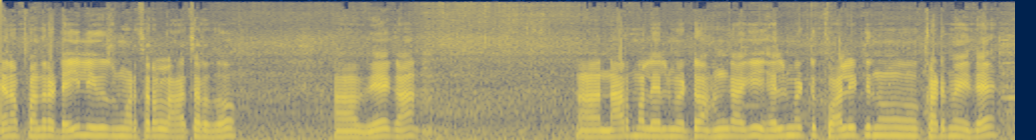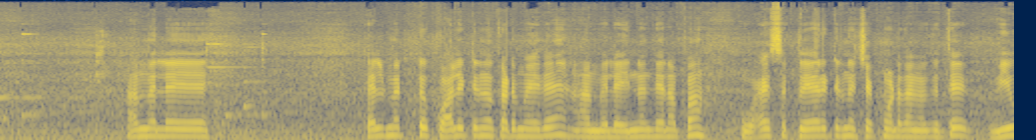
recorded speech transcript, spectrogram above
ಏನಪ್ಪ ಅಂದರೆ ಡೈಲಿ ಯೂಸ್ ಮಾಡ್ತಾರಲ್ಲ ಆ ಥರದ್ದು ವೇಗ ನಾರ್ಮಲ್ ಹೆಲ್ಮೆಟ್ಟು ಹಾಗಾಗಿ ಹೆಲ್ಮೆಟ್ ಕ್ವಾಲಿಟಿನೂ ಕಡಿಮೆ ಇದೆ. ಆಮೇಲೆ ಹೆಲ್ಮೆಟ್ ಕ್ವಾಲಿಟಿನೂ ಕಡಿಮೆ ಇದೆ. ಆಮೇಲೆ ಇನ್ನೊಂದೇನಪ್ಪ ವಾಯ್ಸ್ ಕ್ಲಿಯರಿಟಿನೂ ಚೆಕ್ ಮಾಡ್ದಂಗೆ ಆಗುತ್ತೆ ವ್ಯೂ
